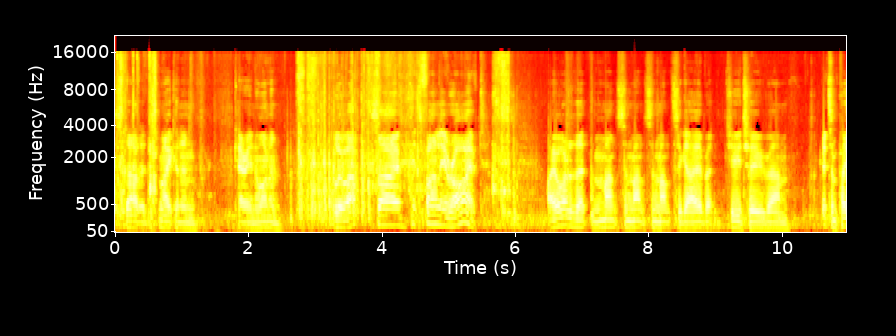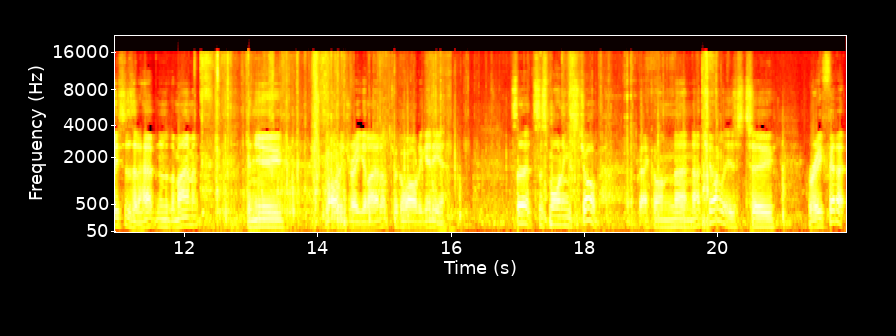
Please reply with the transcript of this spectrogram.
started smoking and carrying on and blew up. So it's finally arrived. I ordered it months and months and months ago, but due to um, bits and pieces that are happening at the moment, the new voltage regulator took a while to get here. So that's this morning's job. Back on uh, Nutshell is to refit it.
